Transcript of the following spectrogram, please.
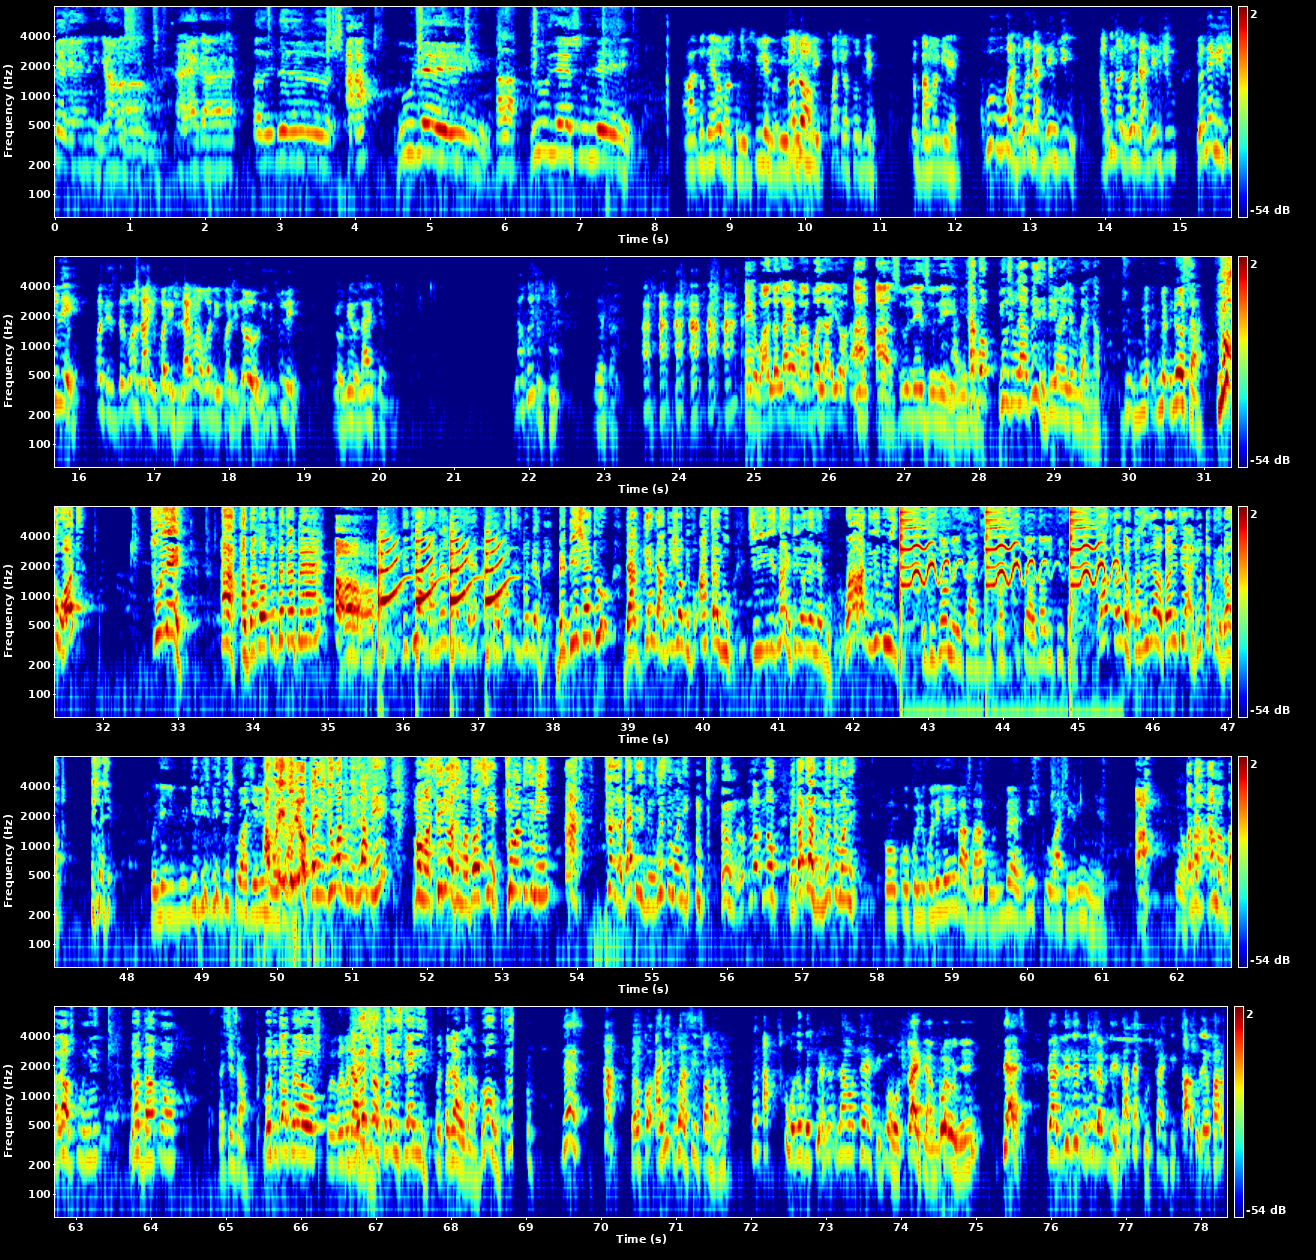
mo ti ẹran mọ pé mi súlẹ̀ mọ mi ṣe súlẹ̀ what's your problem Your bá mọ́ mi ẹ who are the one that named you are we not the one that named you your name is sule what is the one that you call it sulaiman what do you call it no it is sule. You ò mi ò láìkẹ́ mi. you are going to school. yes sir ẹ wà lọ láyọ̀ wà bọ́ láyọ̀ Ah ah, súlé súlé. ẹ gbọ́ you should have been in three hundred level by now. No, no, sir. No what? Too late. Ah, àgbàkan kẹ́gbẹ́kẹ́gbẹ́. Oh. Did you have an extra year? Or what is problem? Baby Shedu that girl gained admission before after you. She is now in 300 level. Why do you do it? It is not me, sir. It is the constitutional authority, sir. What kind of constitutional authority are you talking about? Olè this this this school as a real. Àwọn ìtúlẹ̀ ọ̀pẹ ni you want to be laughing? Mama serious ma boss here. Túmọ̀ bísí mi. Ah, your daddy has been wasting money. Mm, mm, no, no, your daddy has been wasting money kò lè bàbá forí bẹ́ẹ̀ bí skul wa ṣe rí nìyẹn. Ah, ọ̀dà àmọ̀ gbàlá skul ni yóò dáa fún ọ. ẹ ṣe sà. mo tún dẹ́pẹ́ o face your studies clearly. ó dà o sà. go face. yes ha i need to go and see his father now. Ah, school wo ló pe pé náà LAUTECH ìgbà ò strike àgbọ̀ òyìn yes we are listening to news every day LAUTECH kò strike council ń parọ́.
